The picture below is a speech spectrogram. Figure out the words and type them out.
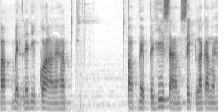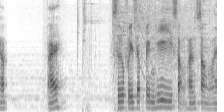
ปรับเบ็ดเลยดีกว่านะครับ ปรับเบ็ดไปที่สามสิบแล้วกันนะครับ ไป ซื้อฟรีสปินที่สองพันสองร้อย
